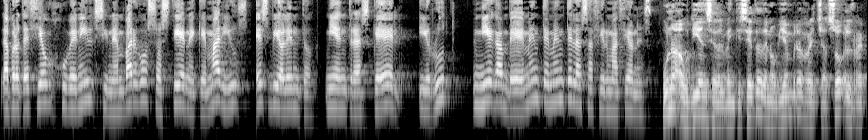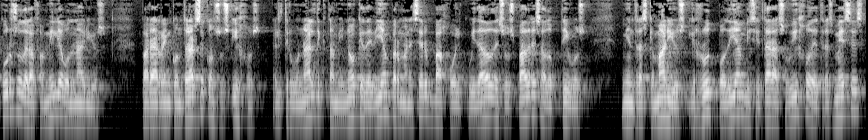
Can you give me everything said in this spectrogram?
La protección juvenil, sin embargo, sostiene que Marius es violento, mientras que él y Ruth niegan vehementemente las afirmaciones. Una audiencia del 27 de noviembre rechazó el recurso de la familia Bolnarius para reencontrarse con sus hijos. El tribunal dictaminó que debían permanecer bajo el cuidado de sus padres adoptivos, mientras que Marius y Ruth podían visitar a su hijo de tres meses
